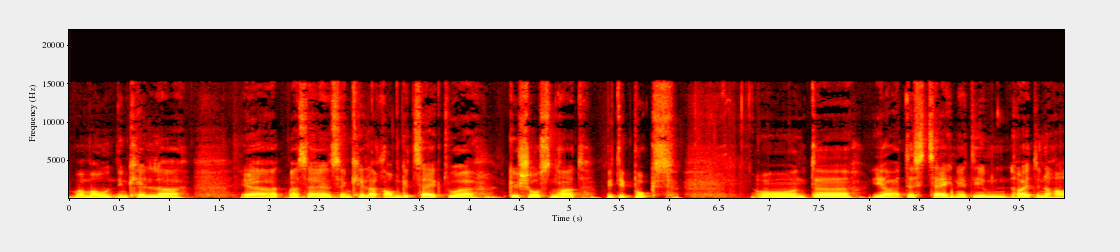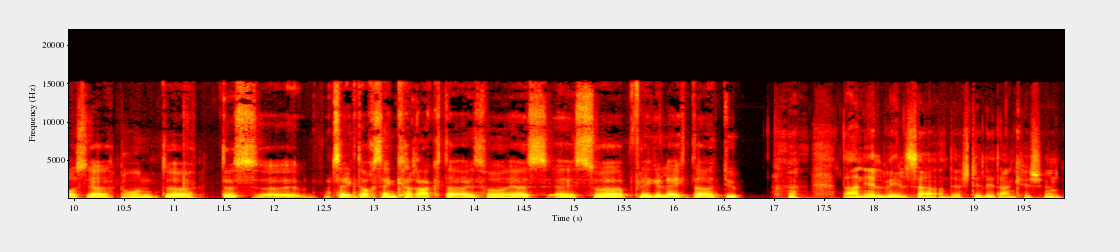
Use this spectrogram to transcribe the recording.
waren wir unten im Keller. Er hat mir seinen, seinen Kellerraum gezeigt, wo er geschossen hat mit den Pucks. Und äh, ja, das zeichnet ihm heute noch aus. Ja. Und äh, das äh, zeigt auch seinen Charakter. Also er ist, er ist so ein pflegeleichter Typ. Daniel Welser an der Stelle, Dankeschön.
